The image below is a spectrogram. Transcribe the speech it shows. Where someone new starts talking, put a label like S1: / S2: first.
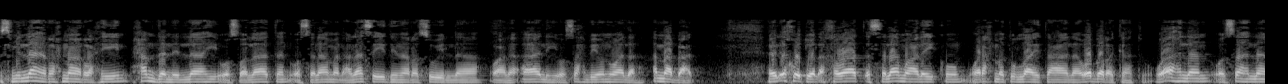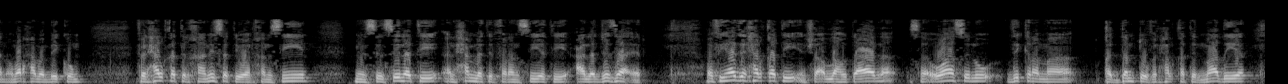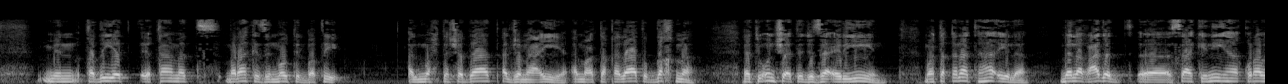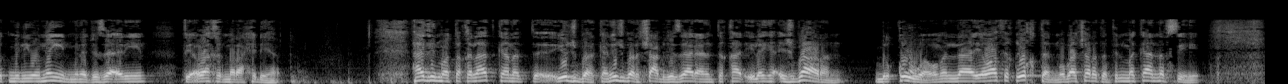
S1: بسم الله الرحمن الرحيم حمدا لله وصلاة وسلاما على سيدنا رسول الله وعلى آله وصحبه والاه أما بعد الإخوة والأخوات السلام عليكم ورحمة الله تعالى وبركاته وأهلا وسهلا ومرحبا بكم في الحلقة الخامسة والخمسين من سلسلة الحملة الفرنسية على الجزائر وفي هذه الحلقة إن شاء الله تعالى سأواصل ذكر ما قدمته في الحلقة الماضية من قضية إقامة مراكز الموت البطيء المحتشدات الجماعية المعتقلات الضخمة التي أنشأت الجزائريين. معتقلات هائلة. بلغ عدد آه، ساكنيها قرابة مليونين من الجزائريين في أواخر مراحلها. هذه المعتقلات كانت يجبر كان يجبر الشعب الجزائري على الانتقال إليها إجبارا. بالقوة ومن لا يوافق يقتل مباشرة في المكان نفسه.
